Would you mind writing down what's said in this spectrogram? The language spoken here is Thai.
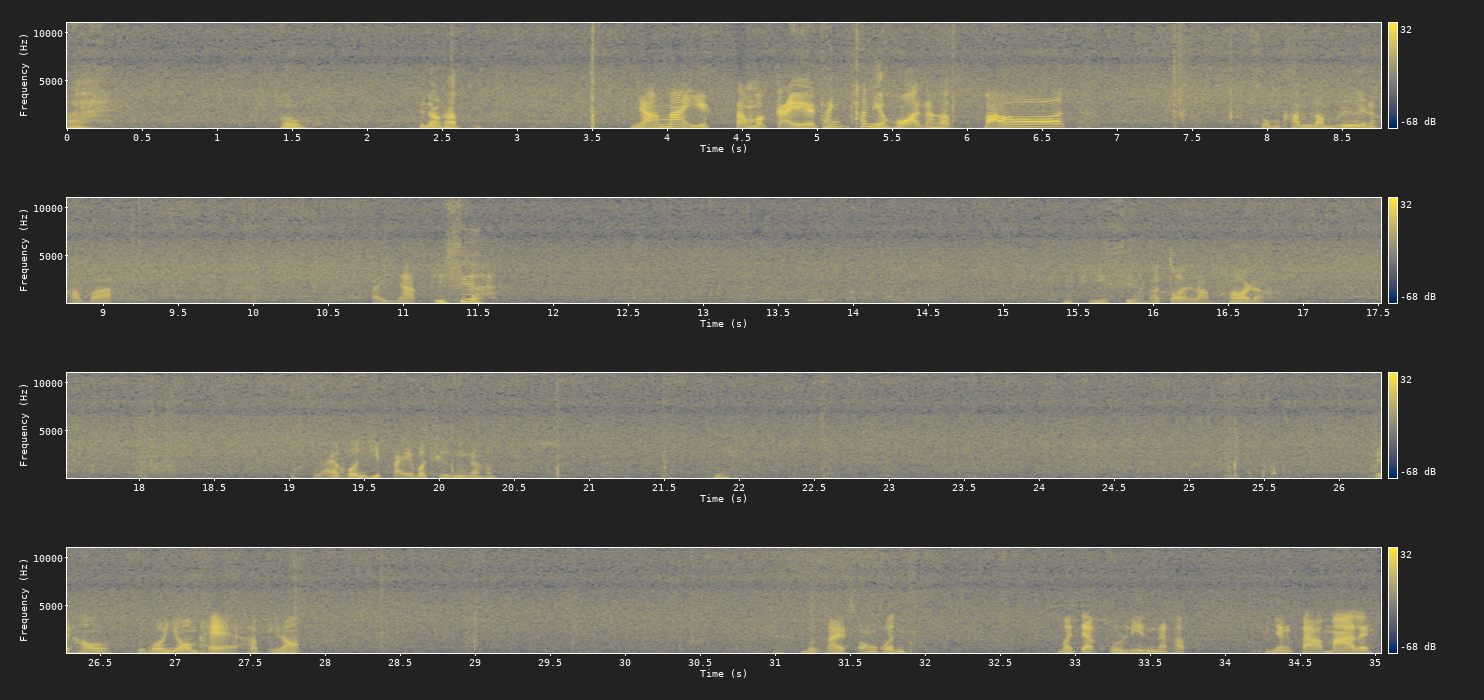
เฮ้ยโอ้พี่น้องครับย่างมาอีกตั้งมาไกลทั้งทั้งนี่หอดนะครับป๊อดสมคำลำลือนะครับว่าไปยากพี่เสื้อนี่พี่เสื้อมาต่อยรับฮอดอะหลายคนที่ไปมาถึงนะครับนี่เดี๋ยวเฮาเดี๋ยวบอยอมแพ้ครับพี่น้อง เบิ่งไอ้สองคน มาจากทุรินนะครับเพิ่นยังตามมาเลย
